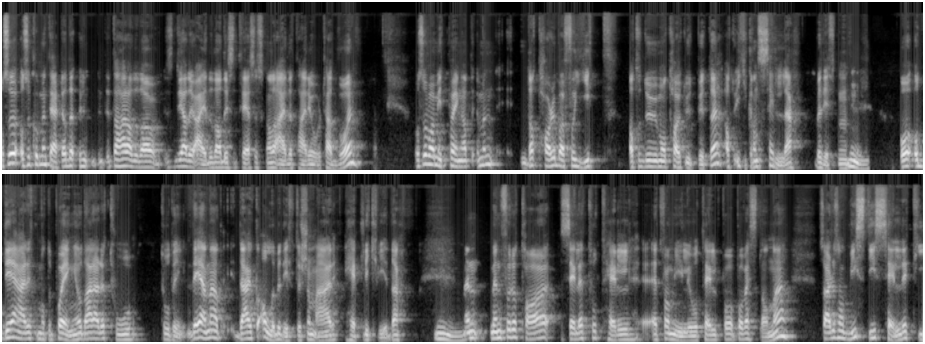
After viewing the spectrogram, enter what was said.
Og så, og så kommenterte jeg at dette her hadde da, De hadde jo eid det da, disse tre søsknene hadde eid dette her i over 30 år. Og så var mitt poeng at men, da tar du bare for gitt at du må ta ut utbytte, at du ikke kan selge bedriften. Mm. Og, og, Det er et, måte, poenget. og Der er det to, to, ting. Det ene er at det er jo ikke alle bedrifter som er helt likvide. Mm. Men, men, for å ta selv et hotell, et familiehotell på, på, Vestlandet, så er det sånn at hvis de selger ti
